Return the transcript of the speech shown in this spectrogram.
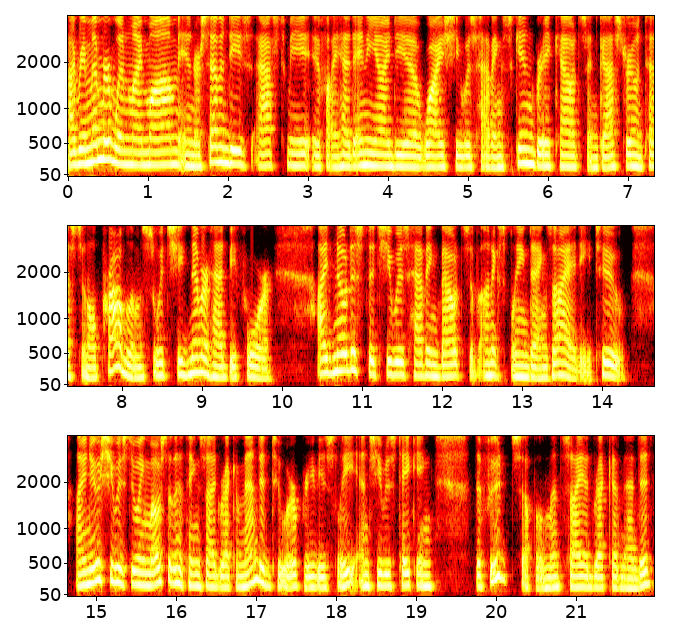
I remember when my mom in her 70s asked me if I had any idea why she was having skin breakouts and gastrointestinal problems, which she'd never had before. I'd noticed that she was having bouts of unexplained anxiety, too. I knew she was doing most of the things I'd recommended to her previously, and she was taking the food supplements I had recommended,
